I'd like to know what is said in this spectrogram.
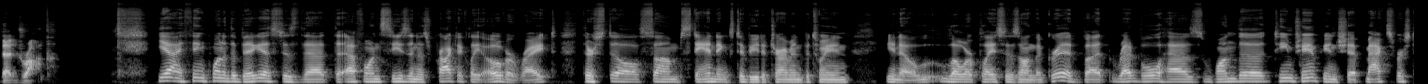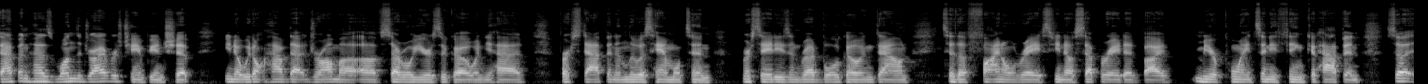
that drop? Yeah, I think one of the biggest is that the F1 season is practically over, right? There's still some standings to be determined between, you know, lower places on the grid, but Red Bull has won the team championship. Max Verstappen has won the drivers championship. You know, we don't have that drama of several years ago when you had Verstappen and Lewis Hamilton, Mercedes and Red Bull going down to the final race, you know, separated by mere points. Anything could happen. So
